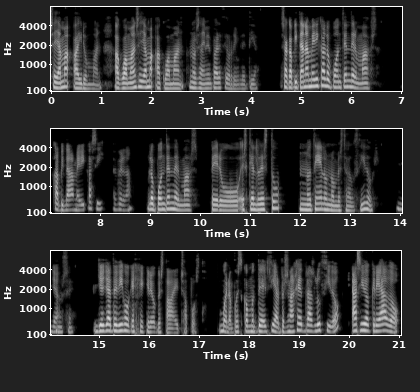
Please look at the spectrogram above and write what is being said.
se llama Iron Man, Aquaman se llama Aquaman. No sé, a mí me parece horrible, tío. O sea, Capitán América lo puedo entender más. Capitán América sí, es verdad. Lo puedo entender más, pero es que el resto no tiene los nombres traducidos. Ya. No sé. Yo ya te digo que es que creo que estaba hecho a posta. Bueno, pues como te decía, el personaje traslúcido ha sido creado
